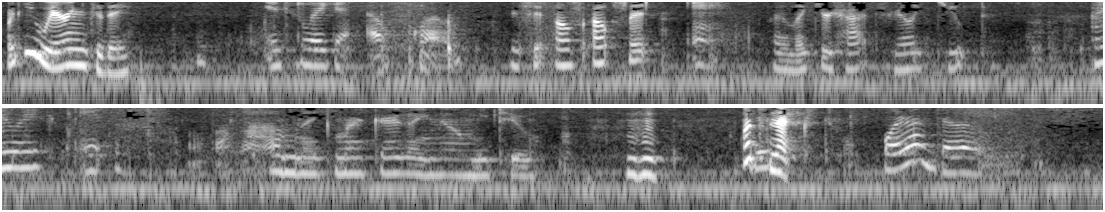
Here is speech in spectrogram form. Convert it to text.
What are you wearing today? It's like an elf clothes. Is your elf outfit? Eh. I like your hat. It's really cute. I like it. I like markers. I know. Me too. Mm-hmm. What's next? What are those?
